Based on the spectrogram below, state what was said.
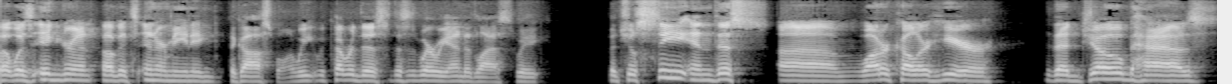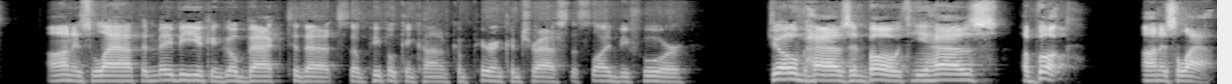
but was ignorant of its inner meaning, the gospel. And we, we covered this. This is where we ended last week. But you'll see in this um, watercolor here that Job has on his lap, and maybe you can go back to that so people can kind of compare and contrast the slide before. Job has in both, he has a book on his lap.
